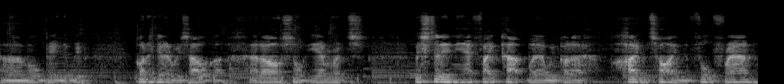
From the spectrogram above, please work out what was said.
um, albeit that we've got to get a result at, at Arsenal at the Emirates. We're still in the FA Cup where we've got a home tie in the fourth round.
